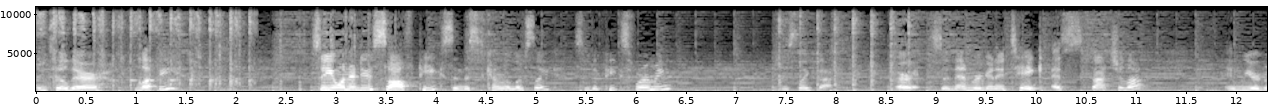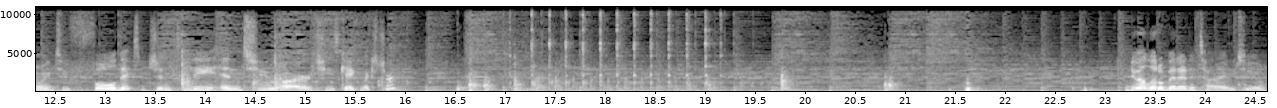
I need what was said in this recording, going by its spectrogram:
until they're fluffy. So you wanna do soft peaks, and this is kind of what it looks like. See the peaks forming? Just like that. All right, so then we're gonna take a spatula and we are going to fold it gently into our cheesecake mixture. Do a little bit at a time too.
